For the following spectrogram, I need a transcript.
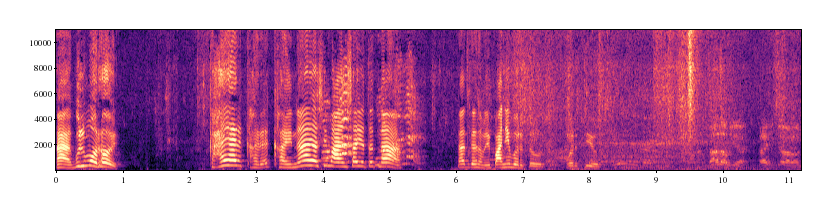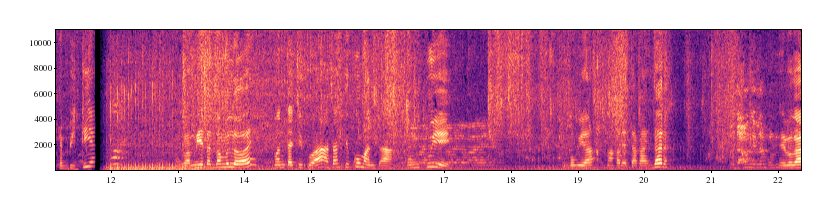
हा गुलमोर होय. काय यार खरं खाय ना अशी माणसं येतात ना. त्यात काय समजे म्हणजे पाणी भरतो वरती होत भीती आहे. मी आता दमलोय म्हणता चिकू हा. असा चिकू म्हणता. मग तू ये. बघूया माका देता काय. धर. हे बघा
